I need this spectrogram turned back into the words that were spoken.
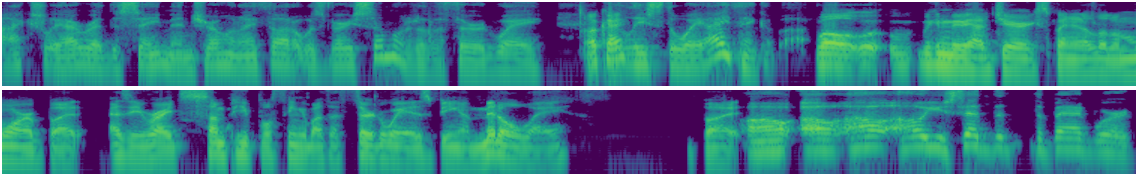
actually, I read the same intro and I thought it was very similar to the third way, Okay. at least the way I think about it. Well, we can maybe have Jerry explain it a little more. But as he writes, some people think about the third way as being a middle way, but Oh, oh, oh, oh, you said the, the bad word.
